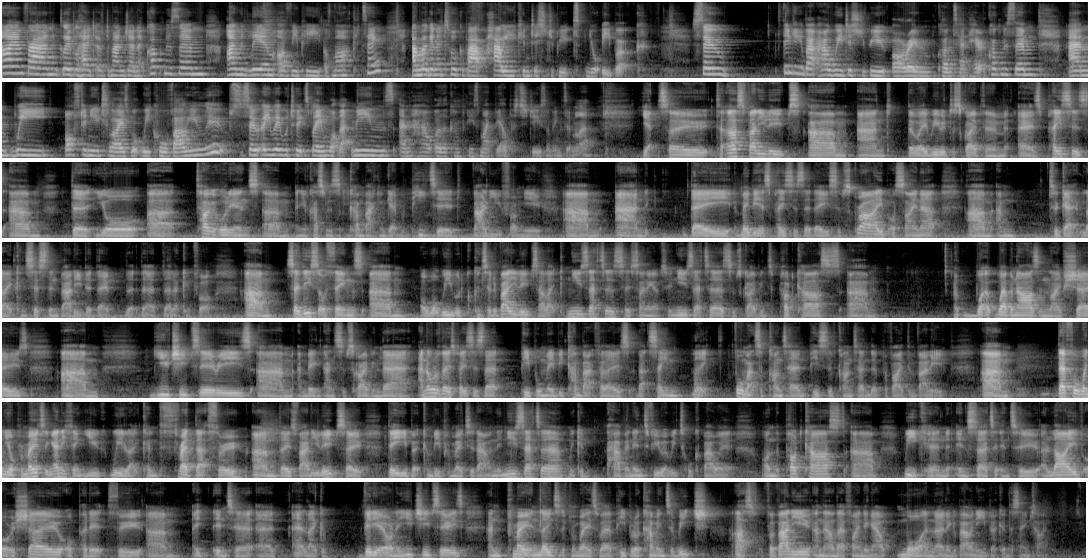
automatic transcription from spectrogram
Hi, I'm Fran, Global Head of Demand Gen at Cognism. I'm with Liam, our VP of Marketing, and we're going to talk about how you can distribute your ebook. So, thinking about how we distribute our own content here at Cognism, um, we often utilise what we call value loops. So, are you able to explain what that means and how other companies might be able to do something similar? Yeah, so to us, value loops um, and the way we would describe them as places um, that your uh, target audience um, and your customers can come back and get repeated value from you. Um, and they maybe it's places that they subscribe or sign up um, and to get like consistent value that they're that they're, they're looking for. Um, so these sort of things, um, or what we would consider value loops, are like newsletters. So signing up to a newsletter, subscribing to podcasts, um, webinars and live shows. YouTube series um, and being, and subscribing there, and all of those places that people maybe come back for those that same like formats of content, pieces of content that provide them value. Um, therefore, when you're promoting anything, you we like can thread that through um, those value loops. So the ebook can be promoted out in the newsletter. We could have an interview where we talk about it on the podcast. Um, we can insert it into a live or a show, or put it through um, a, into a, like a video on a YouTube series, and promote in loads of different ways where people are coming to reach us for value, and now they're finding out more and learning about an ebook at the same time.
